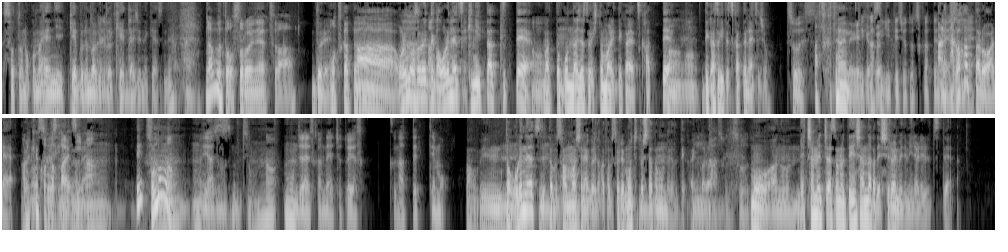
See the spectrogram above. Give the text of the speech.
外のこの辺にケーブル伸びて携帯充電できるやつね。ラムとお揃いのやつは？どれ？もう使ってないああ、俺のそれってか、俺のやつ気に入ったっつって、うん全く同じやつの一回りでかいやつ買ってでかすぎて使ってないやつでしょ？そうですあ、。使ってないんだ、結でかす局。ぎてちょっと使ってあれないですね。高かったろ、あれ。あれ結構高いですね2万。え、そんなもん？3万？いや、でも、そんなもんじゃないですかね。ちょっと安くなってっても。あ、うん、多分俺のやつで多分3万しないくらいだから、多分それもうちょっと下と思うんだけど、でかいからあ、。そうですそうもう、あの、めちゃめちゃその電車の中で白い目で見られるっつって。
